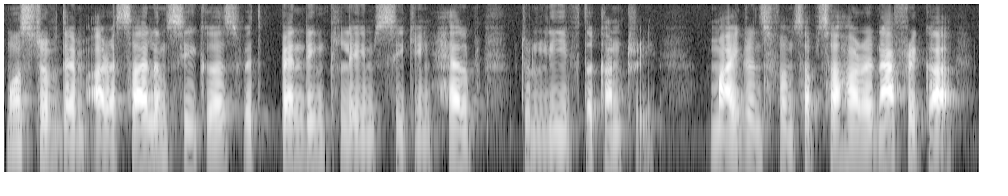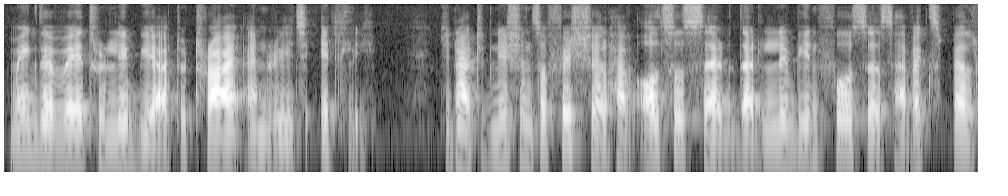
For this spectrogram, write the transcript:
Most of them are asylum seekers with pending claims seeking help to leave the country. Migrants from sub-Saharan Africa make their way through Libya to try and reach Italy. United Nations officials have also said that Libyan forces have expelled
